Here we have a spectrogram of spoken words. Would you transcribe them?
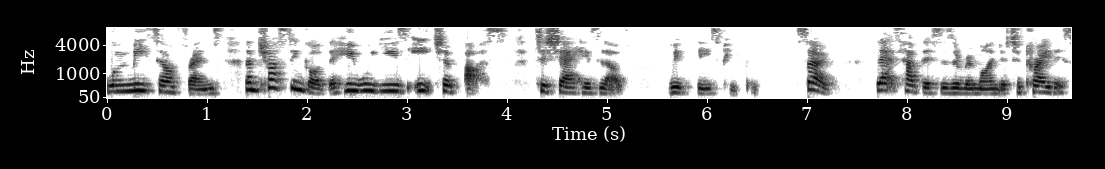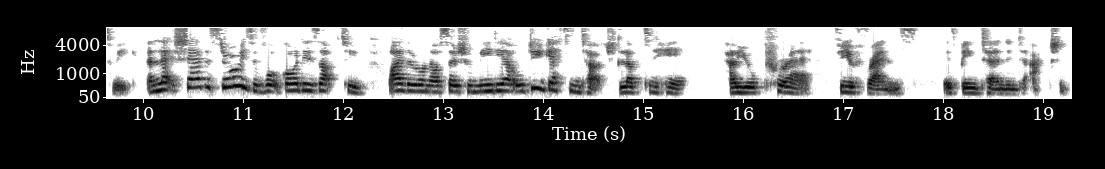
will meet our friends, and trusting God that He will use each of us to share His love with these people. So, let's have this as a reminder to pray this week and let's share the stories of what God is up to either on our social media or do get in touch. Love to hear how your prayer for your friends is being turned into action.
